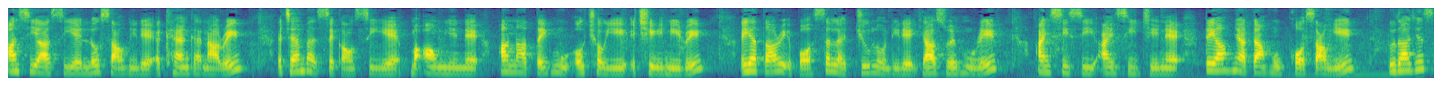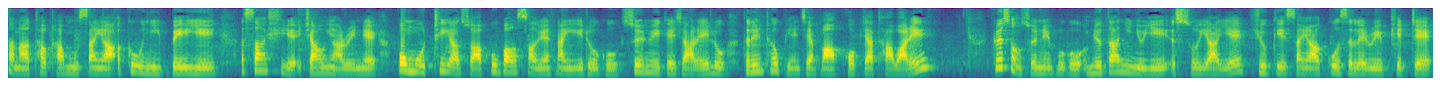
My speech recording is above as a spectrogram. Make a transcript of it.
အာဆီယာစီရဲ့လှုပ်ဆောင်နေတဲ့အခမ်းကဏ္ဍတွေအကြမ်းဖက်စစ်ကောင်စီရဲ့မအောင်မြင်တဲ့အာဏာသိမ်းမှုအုပ်ချုပ်ရေးအခြေအနေတွေအယက်သားတွေအပေါ်ဆက်လက်ကျူးလွန်နေတဲ့ရာဇဝတ်မှုတွေ ICC ICJ နဲ့တရားမျှတမှုဖော်ဆောင်ရေးလူသားချင်းစာနာထောက်ထားမှုဆိုင်ရာအကူအညီပေးရေးအစရှိတဲ့အကြောင်းအရာတွေနဲ့ပုံမှုထိရောက်စွာပူးပေါင်းဆောင်ရွက်နိုင်ရေးတို့ကိုဆွေးနွေးခဲ့ကြတယ်လို့သတင်းထုတ်ပြန်ချက်မှာဖော်ပြထားပါတယ်။တွဲဆောင်ဆွေးနွေးမှုကိုအမျိုးသားညီညွတ်ရေးအစိုးရရဲ့ UK ဆိုင်ရာကိုယ်စားလှယ်တွေဖြစ်တဲ့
